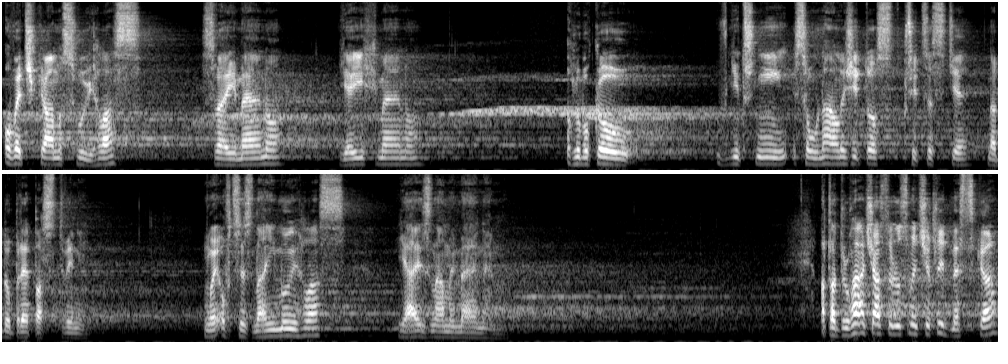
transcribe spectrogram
ovečkám svůj hlas, své jméno, jejich jméno, hlubokou vnitřní sounáležitost při cestě na dobré pastviny. Moje ovce znají můj hlas, já je znám jménem. A ta druhá část, kterou jsme četli dneska,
